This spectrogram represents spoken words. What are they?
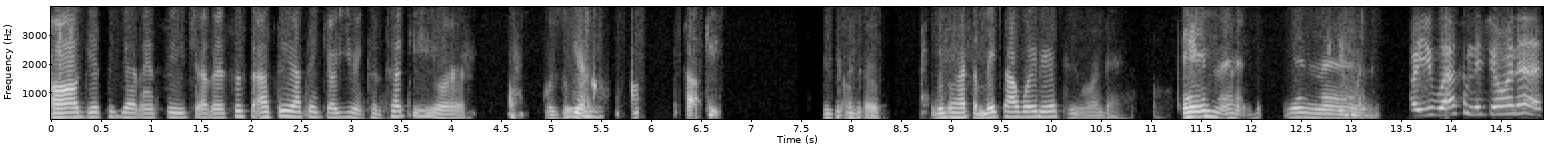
all get together and see each other. Sister Althea, I think are you in Kentucky or Missouri? yes, Kentucky. Okay. We're gonna have to make our way there too one day. Amen. Amen. Are you welcome to join us?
